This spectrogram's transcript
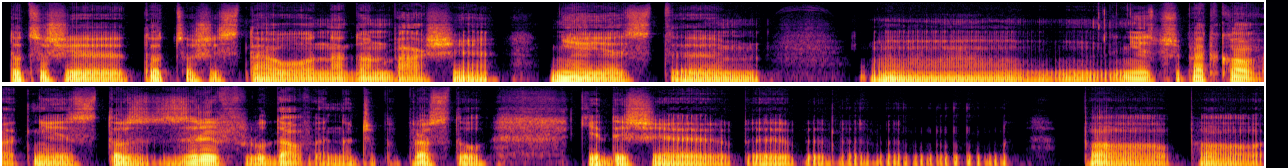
to, co się, to, co się stało na Donbasie, nie jest Mm, nie jest przypadkowe, nie jest to zryw ludowy. Znaczy po prostu, kiedy się po, po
